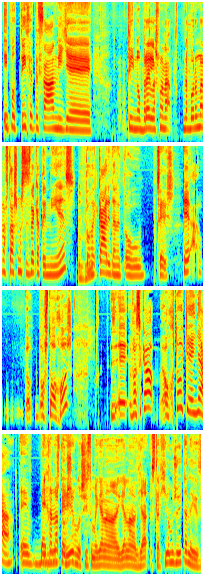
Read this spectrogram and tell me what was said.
υποτίθεται θα άνοιγε την ομπρέλα, ας πούμε, να, να μπορούμε να φτάσουμε στις 10 ταινίες. Το δεκάρι ήταν το, ξέρεις, και α, το, ο στόχος. Ε, βασικά 8 και 9 ε, μπαίνουν Είχα ένα ωστόσο. περίεργο σύστημα για να, για να δια... Στην αρχή νομίζω ήταν οι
